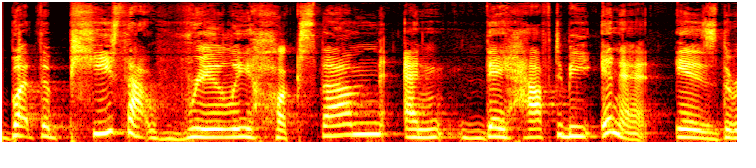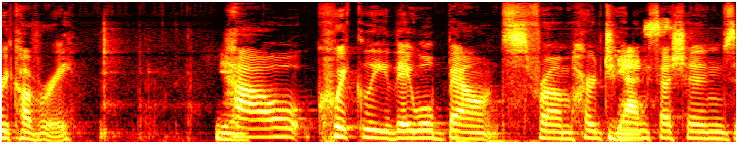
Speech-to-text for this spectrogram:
But the piece that really hooks them and they have to be in it is the recovery. Yeah. How quickly they will bounce from hard training yes. sessions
